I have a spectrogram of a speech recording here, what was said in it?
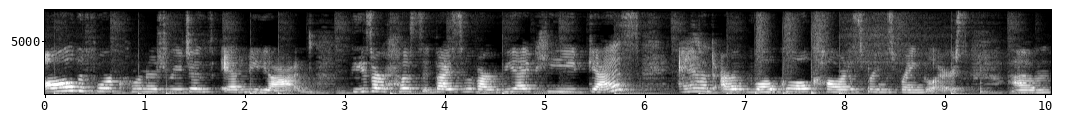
all the Four Corners regions and beyond. These are hosted by some of our VIP guests and our local Colorado Springs Wranglers. Um,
